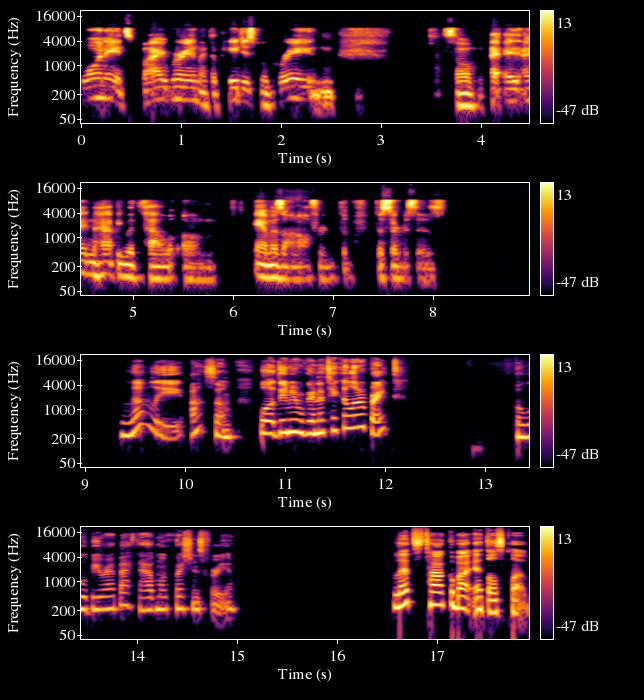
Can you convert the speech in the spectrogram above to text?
want it. It's vibrant. Like the pages feel great." And so I, am happy with how um, Amazon offered the, the services. Lovely, awesome. Well, Damien, we're going to take a little break, but we'll be right back. I have more questions for you. Let's talk about Ethel's Club.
